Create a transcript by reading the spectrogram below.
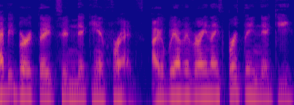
Happy birthday to Nikki and friends. I hope you have a very nice birthday, Nikki.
